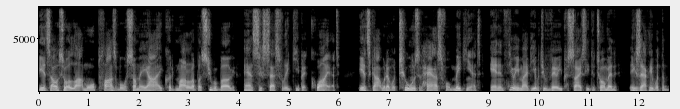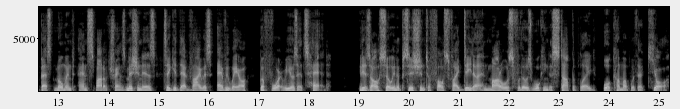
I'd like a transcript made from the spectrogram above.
it's also a lot more plausible some AI could model up a superbug and successfully keep it quiet. It's got whatever tools it has for making it, and in theory might be able to very precisely determine exactly what the best moment and spot of transmission is to get that virus everywhere before it rears its head. It is also in a position to falsify data and models for those working to stop the plague or come up with a cure.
